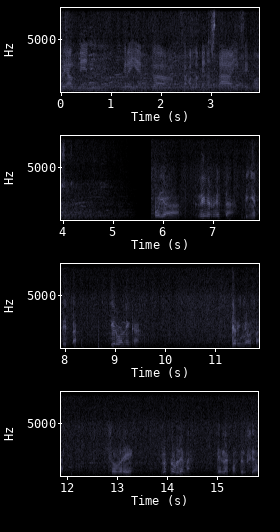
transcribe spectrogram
realment creiem que, que val la pena estar i fer coses. Voy a leer esta viñetita irónica, cariñosa, sobre los problemas de la construcción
